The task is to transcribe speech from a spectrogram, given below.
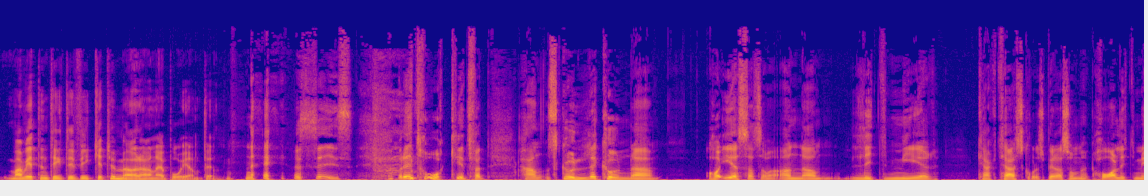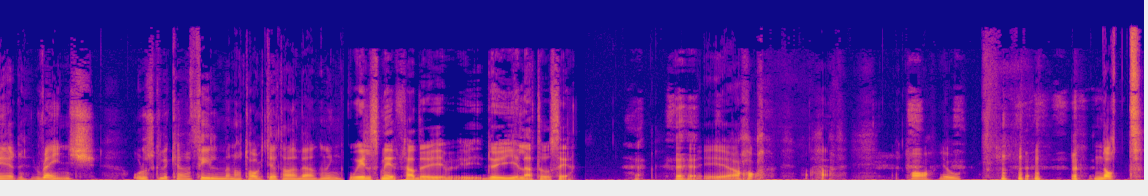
Man vet inte riktigt vilket humör han är på egentligen. Nej, precis. Och det är tråkigt för att han skulle kunna ha ersatts av en annan lite mer karaktärsskådespelare som har lite mer range. Och då skulle kanske filmen ha tagit helt annan vändning. Will Smith hade du gillat att se. Jaha. Ja, jo. Något.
